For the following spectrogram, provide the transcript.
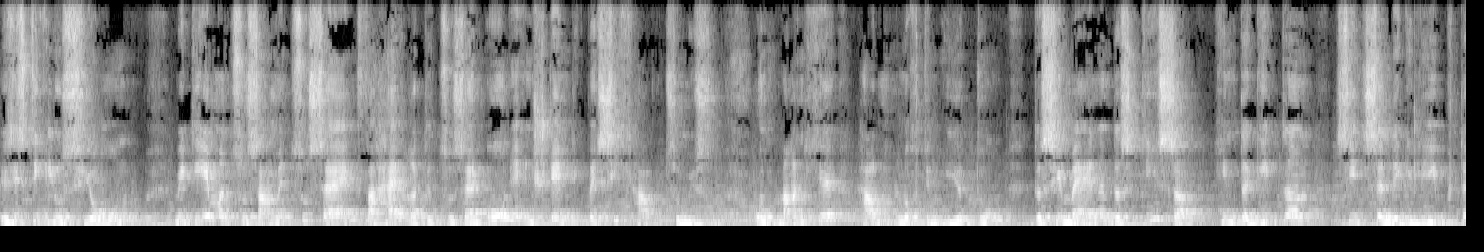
Es ist die Illusion, mit jemandem zusammen zu sein, verheiratet zu sein, ohne ihn ständig bei sich haben zu müssen. Und manche haben noch den Irrtum, dass sie meinen, dass dieser hinter Gittern sitzende Geliebte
